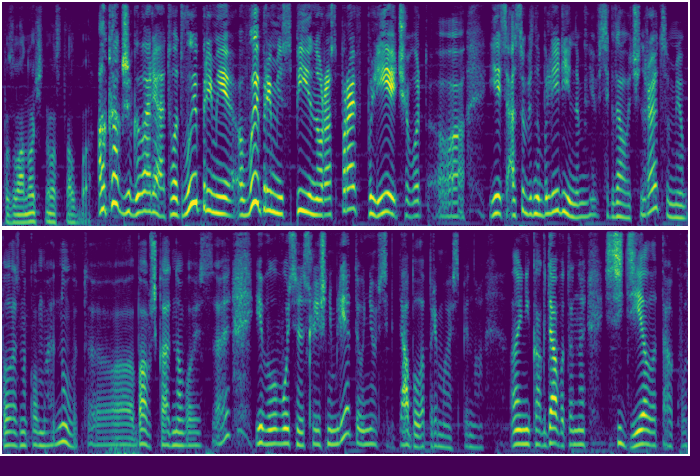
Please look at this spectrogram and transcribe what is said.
позвоночного столба. А как же говорят, вот выпрями, выпрями спину, расправь плечи, вот есть, особенно балерины, мне всегда очень нравится, у меня была знакомая, ну вот Э, бабушка одного из... Э, ей было 80 с лишним лет, и у нее всегда была прямая спина. Она никогда вот она сидела так вот,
